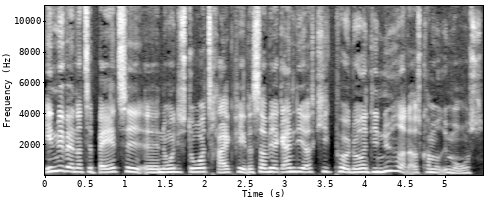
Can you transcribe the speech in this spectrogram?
Inden vi vender tilbage til øh, nogle af de store træk, Peter, så vil jeg gerne lige også kigge på nogle af de nyheder, der er også kommet ud i morges.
